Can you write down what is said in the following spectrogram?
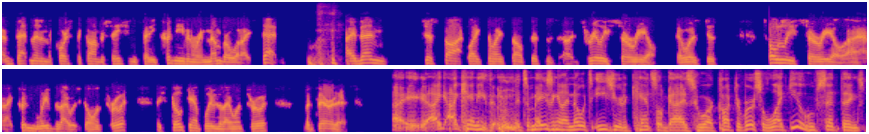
and Bettman, in the course of the conversation, said he couldn't even remember what I said. I then just thought, like to myself, this is uh, it's really surreal. It was just totally surreal. I, I couldn't believe that I was going through it. I still can't believe that I went through it, but there it is. I, I, I can't either. It's amazing, and I know it's easier to cancel guys who are controversial, like you, who've said things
